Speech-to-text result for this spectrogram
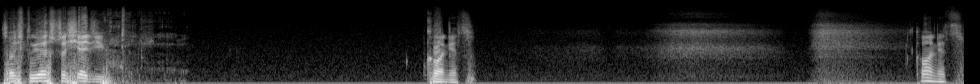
Coś tu jeszcze siedzi. Koniec. Koniec.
